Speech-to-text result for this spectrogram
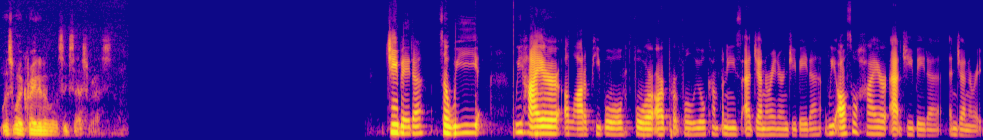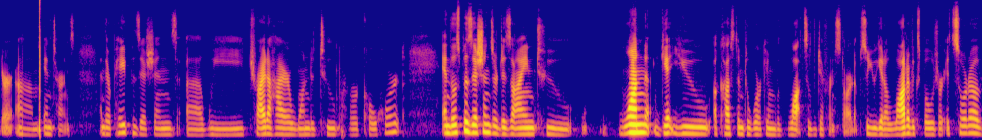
was what created a little success for us. gBETA. So we we hire a lot of people for our portfolio companies at gener8tor and gBETA. We also hire at gBETA and gener8tor um, interns, and they're paid positions. Uh, we try to hire one to two per cohort, and those positions are designed to one get you accustomed to working with lots of different startups. So you get a lot of exposure. It's sort of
